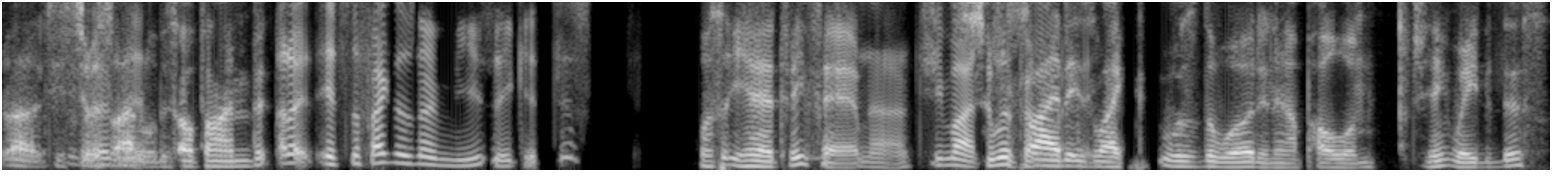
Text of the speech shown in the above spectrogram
ah, she's suicidal this whole time," but I don't. It's the fact there's no music. It just. Was it? Yeah, to be fair, No, she might. suicide probably is like was the word in our poem. Do you think we did this?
